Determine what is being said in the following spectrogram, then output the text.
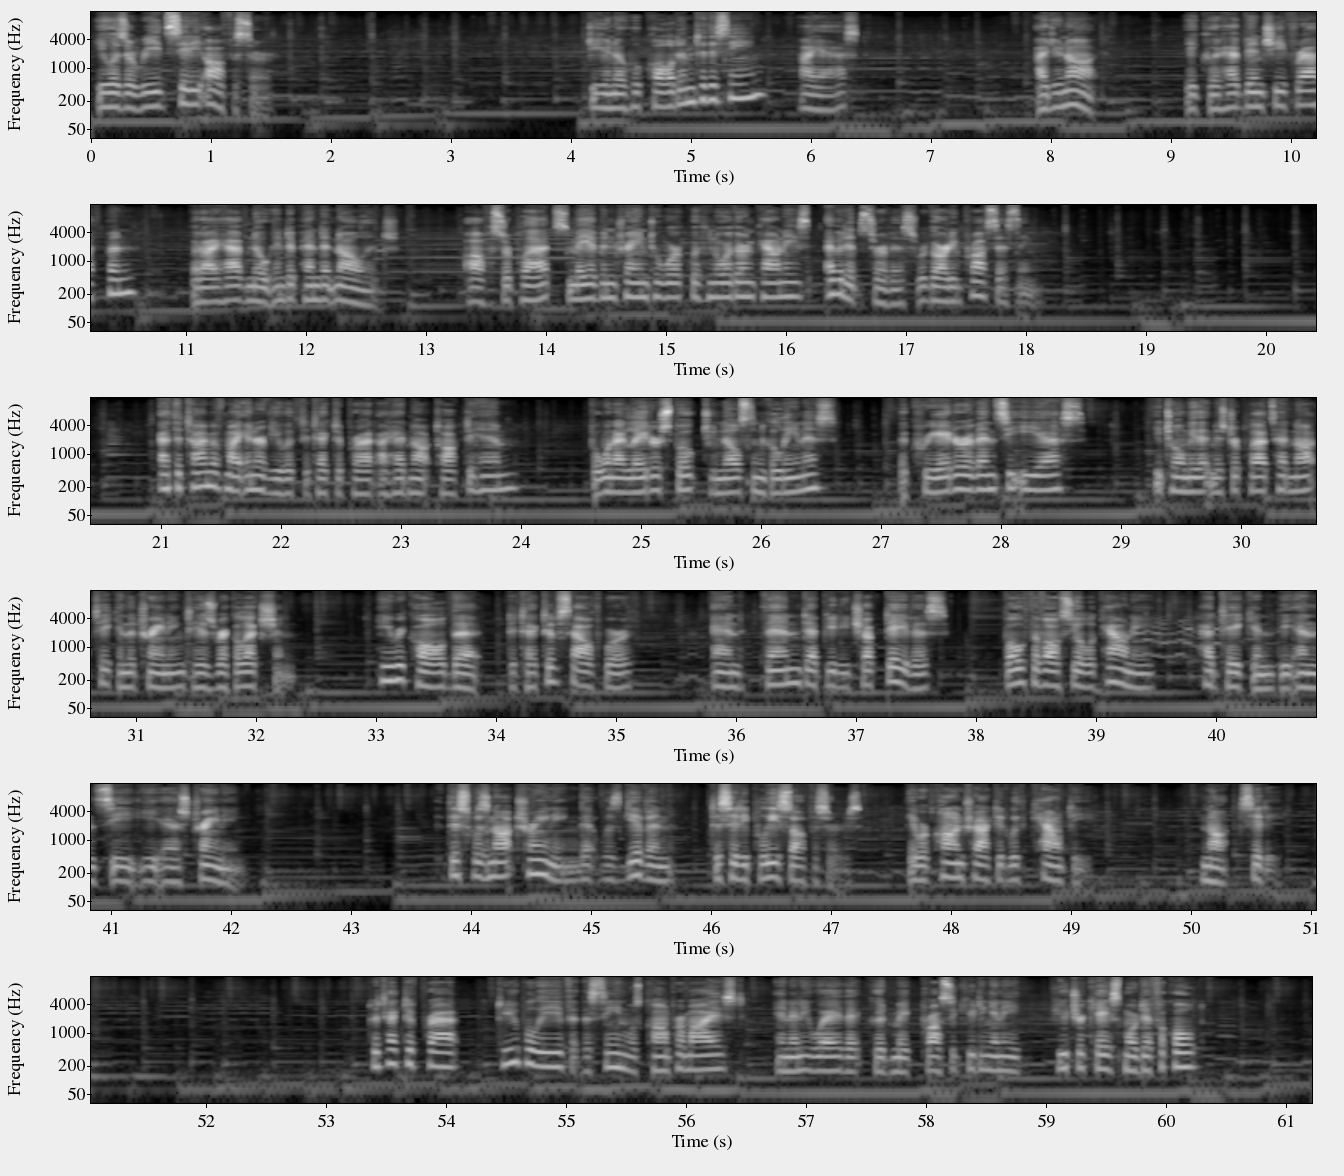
He was a Reed City officer. Do you know who called him to the scene? I asked. I do not. It could have been Chief Rathbun, but I have no independent knowledge. Officer Platts may have been trained to work with Northern County's Evidence Service regarding processing. At the time of my interview with Detective Pratt, I had not talked to him, but when I later spoke to Nelson Galinas, the creator of NCES, he told me that Mr. Platts had not taken the training to his recollection. He recalled that Detective Southworth and then Deputy Chuck Davis, both of Osceola County, had taken the NCES training. This was not training that was given to city police officers. They were contracted with county, not city. Detective Pratt, do you believe that the scene was compromised in any way that could make prosecuting any future case more difficult?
